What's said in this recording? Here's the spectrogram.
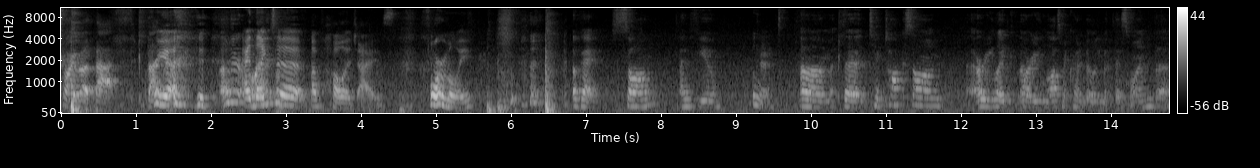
sorry about that. that Priya, Other. I'd like other to apologize formally. Okay, song. I have a few. Okay. Um, the TikTok song I already like already lost my credibility, with this one, the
